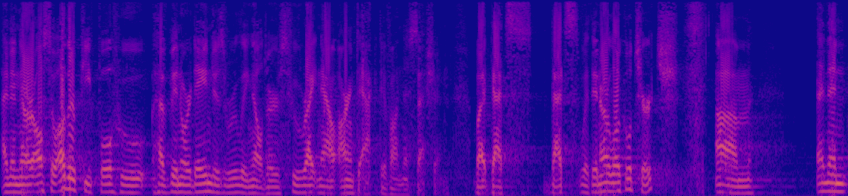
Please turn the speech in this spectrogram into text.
And then there are also other people who have been ordained as ruling elders who right now aren't active on this session. But that's, that's within our local church. Um, and then,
